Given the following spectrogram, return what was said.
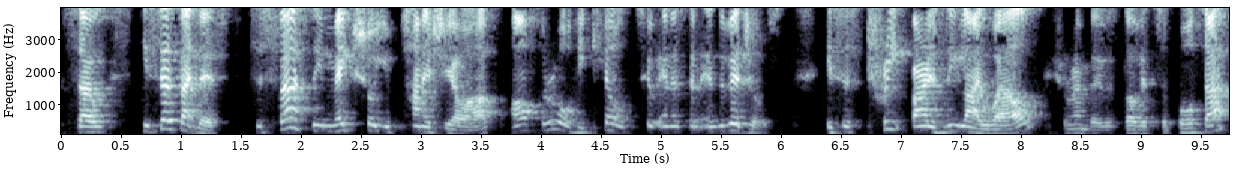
So he says like this: he says, firstly, make sure you punish Yoav. After all, he killed two innocent individuals. He says, treat Barzillai well. If you remember, he was David's supporter.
